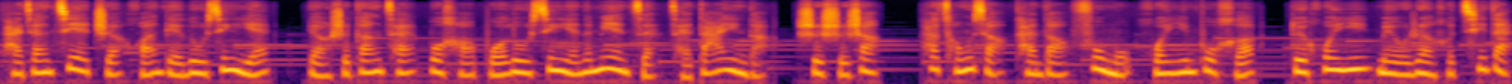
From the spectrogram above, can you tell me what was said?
他将戒指还给陆星言，表示刚才不好驳陆星言的面子才答应的。事实上，他从小看到父母婚姻不和，对婚姻没有任何期待，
